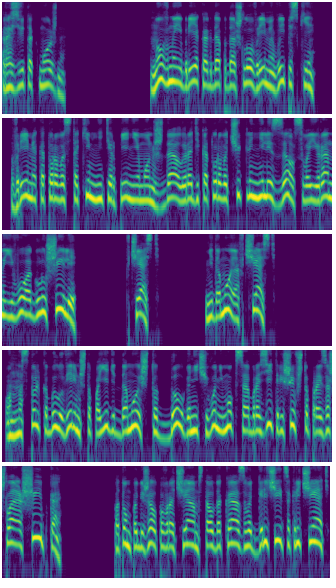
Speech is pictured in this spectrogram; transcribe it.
Разве так можно? Но в ноябре, когда подошло время выписки, время которого с таким нетерпением он ждал и ради которого чуть ли не лизал свои раны, его оглушили. В часть. Не домой, а в часть. Он настолько был уверен, что поедет домой, что долго ничего не мог сообразить, решив, что произошла ошибка. Потом побежал по врачам, стал доказывать, горячиться, кричать.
